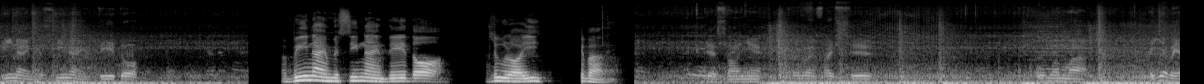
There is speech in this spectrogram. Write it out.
ပြီးနိုင်မပြီးနိုင်သေးတော့မပြီးနိုင်မစည်းနိုင်သေးတော့အလှတော်ကြီးဖြစ်ပါလေကျဆောင်ရင်756အိုမမအရက်ပဲ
